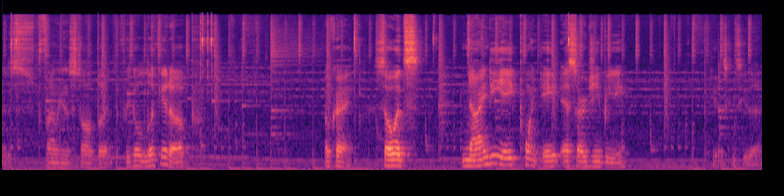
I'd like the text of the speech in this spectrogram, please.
is finally installed, but if we go look it up, okay, so it's 98.8 sRGB. You guys can see that.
